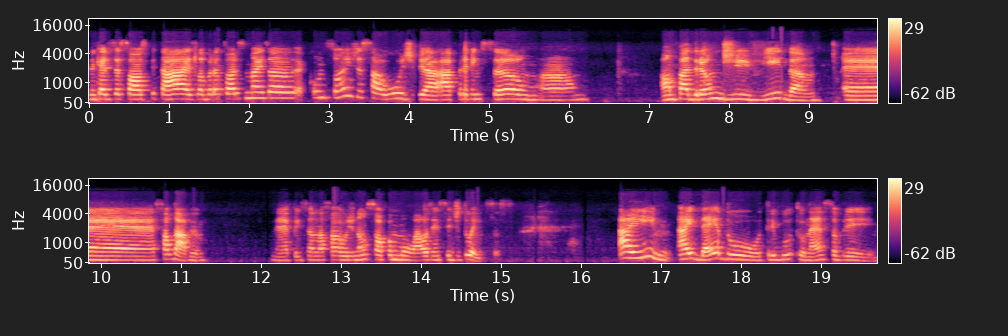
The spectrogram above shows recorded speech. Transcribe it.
não quer dizer só hospitais, laboratórios, mas a, a condições de saúde, a, a prevenção, a, a, um padrão de vida é, saudável, né? Pensando na saúde não só como a ausência de doenças. Aí, a ideia do tributo, né, sobre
